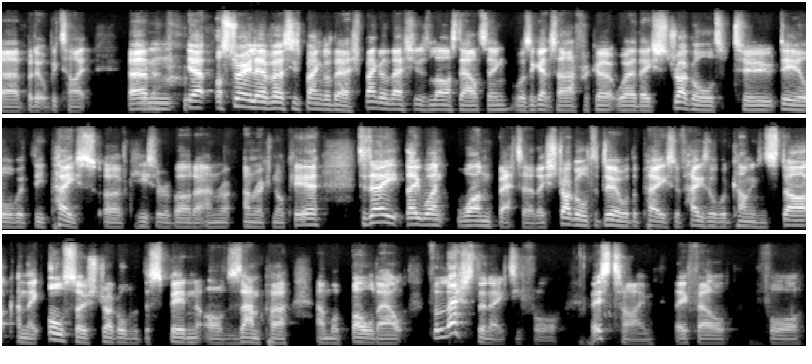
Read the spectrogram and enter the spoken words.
Uh, but it'll be tight. Um, yeah, Australia versus Bangladesh. Bangladesh's last outing was against South Africa, where they struggled to deal with the pace of Kagiso Rabada and Anrich Nortje. Today, they went one better. They struggled to deal with the pace of Hazlewood, Cummins, and Stark, and they also struggled with the spin of Zampa and were bowled out for less than 84. This time, they fell for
